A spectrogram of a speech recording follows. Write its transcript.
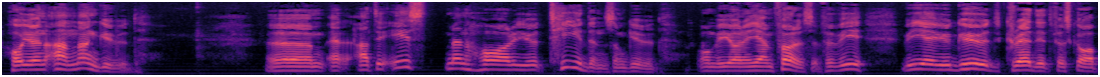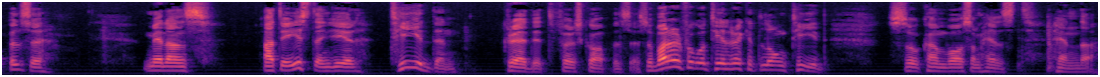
har ju en annan gud. Um, en ateismen har ju tiden som gud, om vi gör en jämförelse. För vi, vi ger ju Gud credit för skapelse, medan ateisten ger tiden credit för skapelse. Så bara det får gå tillräckligt lång tid så kan vad som helst hända.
